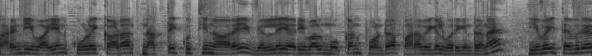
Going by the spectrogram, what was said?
கரண்டி வாயன் கூளைக்காடா நத்தை குத்தி நாரை வெள்ளை அரிவாள் மூக்கான் போன்ற பறவைகள் வருகின்றன. இவை தவிர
